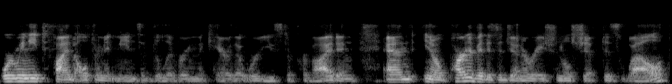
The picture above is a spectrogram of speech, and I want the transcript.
or we need to find alternate means of delivering the care that we're used to providing. And you know, part of it is a generational shift as well.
